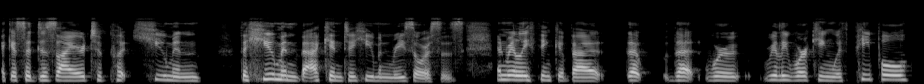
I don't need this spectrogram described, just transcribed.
I guess a desire to put human the human back into human resources and really think about that that we're really working with people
